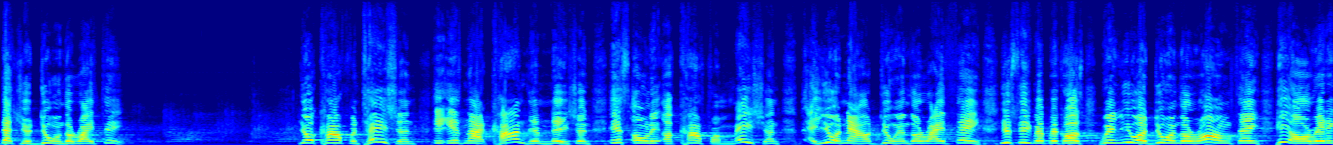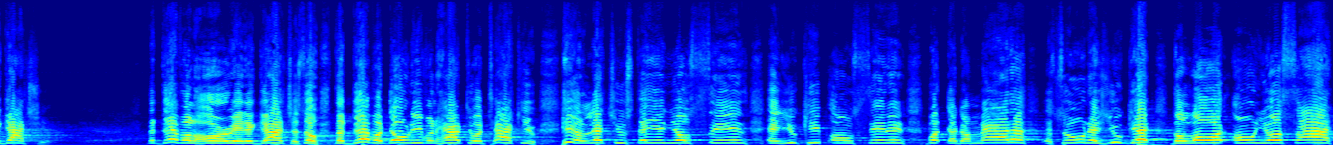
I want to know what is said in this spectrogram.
that you're doing the right thing. Your confrontation is not condemnation, it's only a confirmation that you are now doing the right thing. You see, because when you are doing the wrong thing, he already got you. The devil already got you. So the devil don't even have to attack you. He'll let you stay in your sins and you keep on sinning. But the matter, as soon as you get the Lord on your side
